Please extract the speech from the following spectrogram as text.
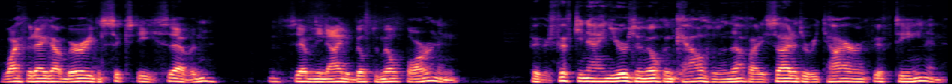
wife and I got married in 67. In 79, we built a milk barn and figured 59 years of milking cows was enough. I decided to retire in 15, and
